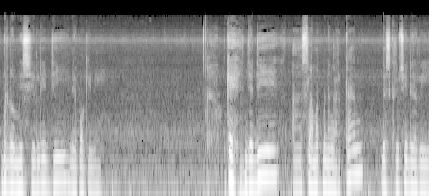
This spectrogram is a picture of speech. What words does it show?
berdomisili di Depok ini. Oke, jadi uh, selamat mendengarkan deskripsi dari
